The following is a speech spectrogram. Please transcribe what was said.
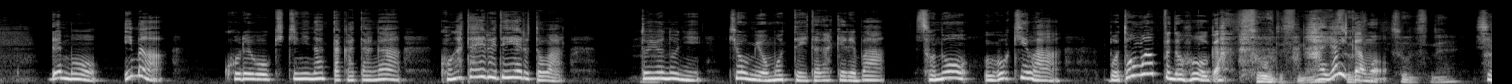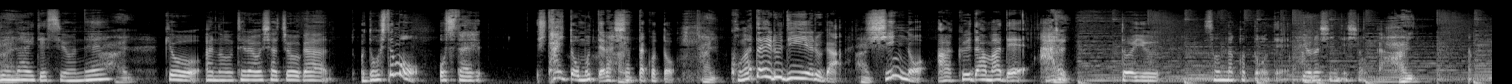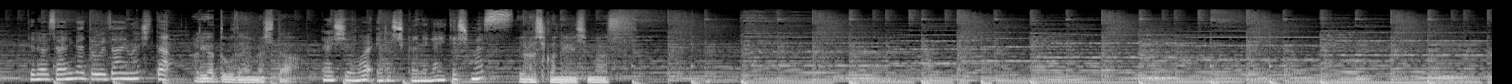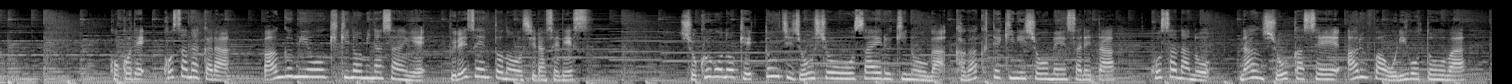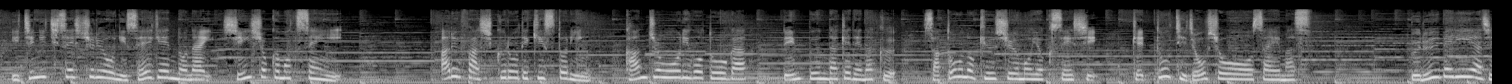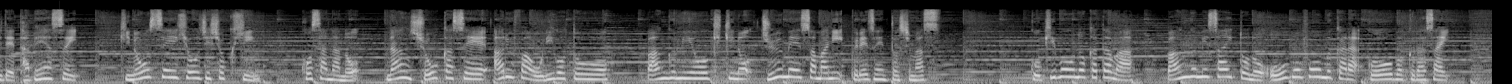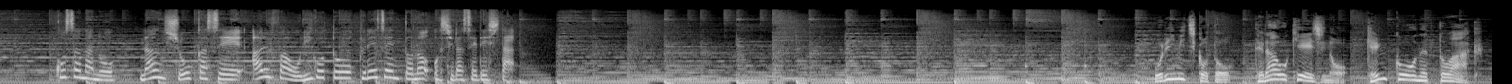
でも、今、これをお聞きになった方が、小型 LDL とは、というのに興味を持っていただければ、その動きは、ボトムアップの方が、そうですね。早いかも。そうですね。知れないですよね。はい。今日、あの、寺尾社長が、どうしてもお伝えしたいと思ってらっしゃったこと。はい。小型 LDL が、真の悪玉である、という、そんなことでよろしいんでしょうか。はい。寺尾さんありがとうございました。ありがとうございました。来週もよろしくお願いいたします。よろしくお願いしますこでコサナから番組をお聞きの皆さんへプレゼントのお知らせです。食後の血糖値上昇を抑える機能が科学的に証明されたコサナの難消化性アルファオリゴ糖は1日摂取量に制限のない新食物繊維。アルファシクロデキストリン環状オリゴ糖がでんぷんだけでなく砂糖の吸収も抑制し血糖値上昇を抑えます。ブルーベリー味で食べやすい。機能性表示食品コサナの難消化性アルファオリゴ糖を番組をお聞きの10名様にプレゼントします。ご希望の方は番組サイトの応募フォームからご応募ください。コサナの難消化性アルファオリゴ糖プレゼントのお知らせでした。堀道子と寺尾啓二の健康ネットワーク。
